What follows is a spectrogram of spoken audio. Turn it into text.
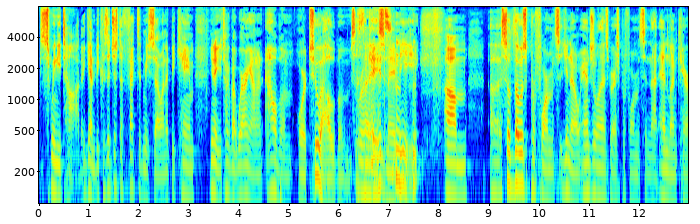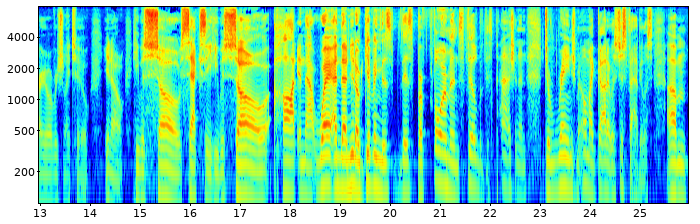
Sweeney Todd, again, because it just affected me so. And it became, you know, you talk about wearing out an album or two albums, as the case may be. um, uh, so those performances, you know, Angela Lansbury's performance in that, and Len Cariou originally too. You know, he was so sexy, he was so hot in that way, and then you know, giving this this performance filled with this passion and derangement. Oh my God, it was just fabulous. Um,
